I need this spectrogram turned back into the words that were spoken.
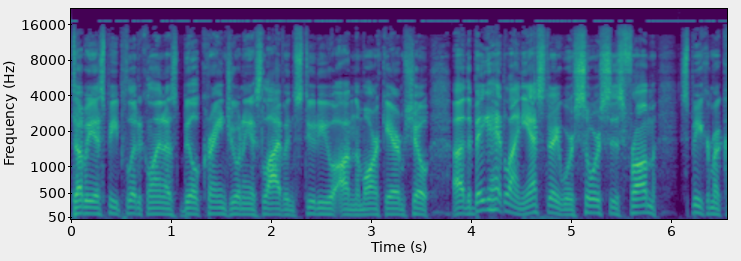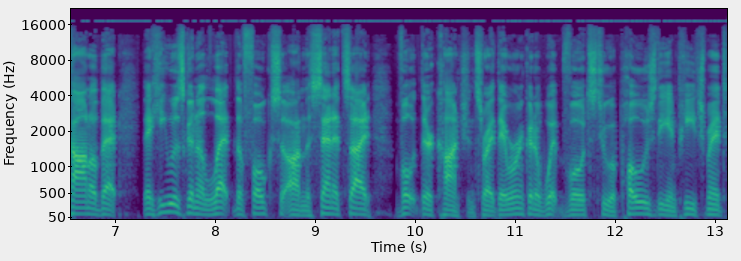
WSB political analyst Bill Crane joining us live in studio on the Mark Arum Show. Uh, the big headline yesterday were sources from Speaker McConnell that that he was going to let the folks on the Senate side vote their conscience. Right, they weren't going to whip votes to oppose the impeachment.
